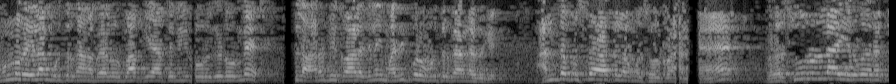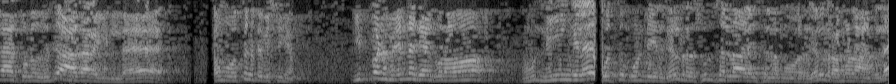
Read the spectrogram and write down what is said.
முன்னுரையெல்லாம் கொடுத்திருக்காங்க. வேலூர் பாக்கியாத்து நீட்டூர் கீடூர்ல எல்லா அரபி காலேஜ்லயும் மதிப்புரை கொடுத்திருக்காங்க அதுக்கு. அந்த புஸ்தகத்துல அவங்க சொல்றாங்க ரசூலுல்லா இருபது ரக்கா தொழுவதுக்கு ஆதாரம் இல்ல. அவங்க ஒத்துக்கிட்ட விஷயம். இப்ப நம்ம என்ன கேட்கிறோம் நீங்களே ஒத்துக்கொண்டீர்கள். ரசூல் சல்லா அலிசல்லம் அவர்கள் ரமலான்ல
